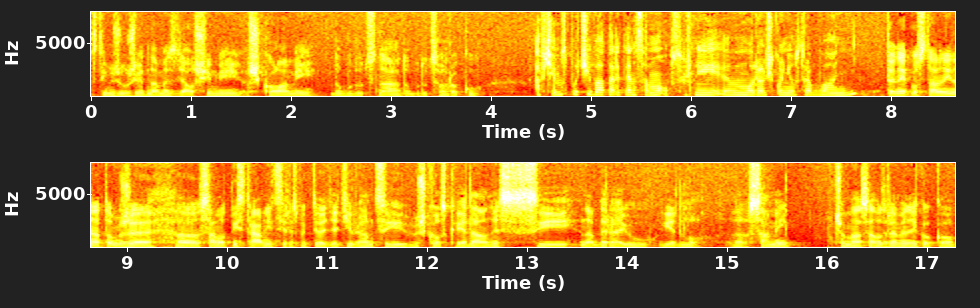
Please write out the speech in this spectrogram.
s tým, že už jednáme s ďalšími školami do budúcna, do budúceho roku. A v čem spočívá tady ten samoobslužný eh, model školního stravování? Ten je postavený na tom, že eh, samotní strávnici, respektíve deti v rámci školské jedálne si naberajú jedlo eh, sami čo má samozrejme niekoľko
